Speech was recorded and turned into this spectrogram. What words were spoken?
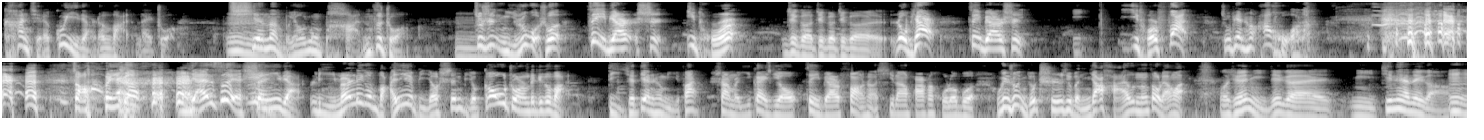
看起来贵一点的碗来装，千万不要用盘子装。嗯就是你如果说这边儿是一坨儿这个这个这个肉片儿，这边儿是一一坨饭，就变成阿火了。找一个颜色也深一点儿，里面那个碗也比较深、比较高装的这个碗，底下垫上米饭，上面一盖浇，这边放上西兰花和胡萝卜。我跟你说，你就吃去吧，你家孩子能造两碗。我觉得你这个，你今天这个啊，嗯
